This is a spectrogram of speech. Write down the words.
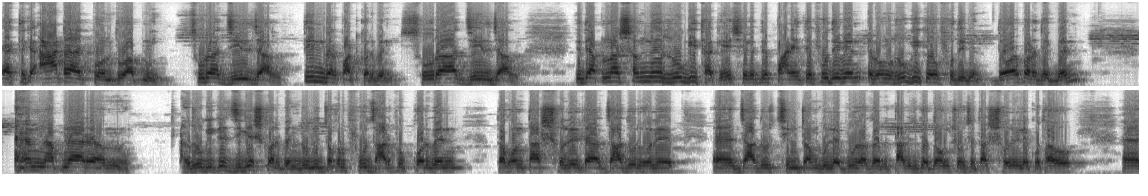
এক থেকে আট আয়াত পর্যন্ত আপনি সুরা জিল জাল তিনবার পাঠ করবেন। সুরা জিল জাল যদি আপনার সামনে রুগী থাকে, সেক্ষেত্রে পানিতে ফু দিবেন এবং রুগীকেও ফু দিবেন। দেওয়ার পরে দেখবেন, আপনার রুগীকে জিজ্ঞেস করবেন রুগী যখন ফু ঝাড়ফুঁক করবেন তখন তার শরীরটা জাদুর হলে জাদুর সিমটমগুলো বোঝা যাবে। তাবিজগুলো ধ্বংস হচ্ছে তার শরীরে কোথাও আহ,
